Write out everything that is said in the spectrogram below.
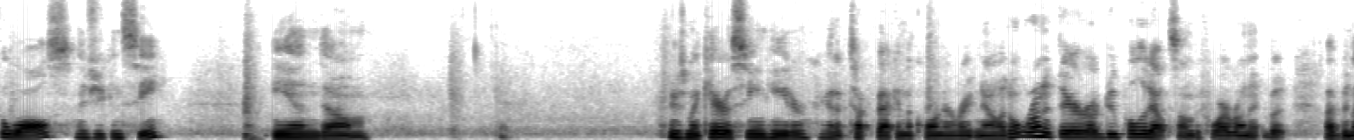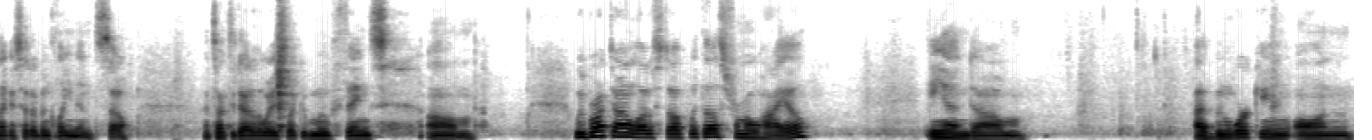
the walls, as you can see, and um, here's my kerosene heater. I got it tucked back in the corner right now. I don't run it there. I do pull it out some before I run it, but I've been, like I said, I've been cleaning, so I tucked it out of the way so I could move things. Um, we brought down a lot of stuff with us from Ohio, and um, I've been working on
